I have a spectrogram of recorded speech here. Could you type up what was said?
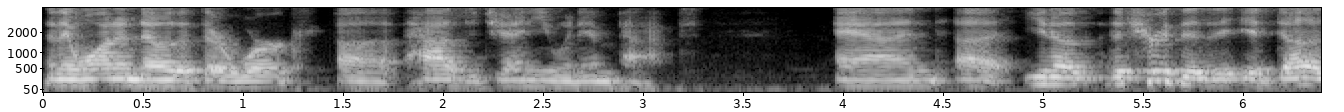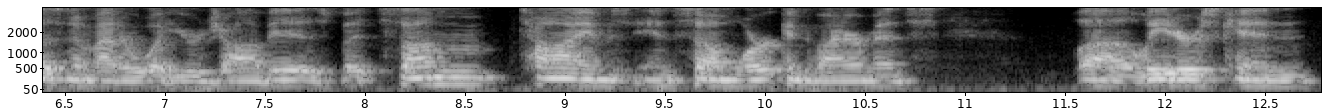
and they want to know that their work uh, has a genuine impact. And uh, you know, the truth is, it, it does, no matter what your job is. But sometimes in some work environments, uh, leaders can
